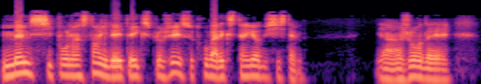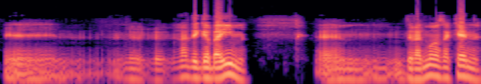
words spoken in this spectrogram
même si pour l'instant il a été expurgé et se trouve à l'extérieur du système. Il y a un jour des, euh, l'un des euh, de l'Admor Zaken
